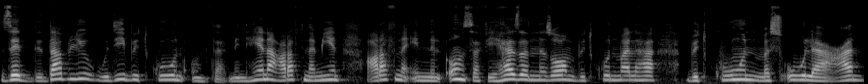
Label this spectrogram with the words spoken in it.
زد دبليو ودي بتكون أنثى. من هنا عرفنا مين؟ عرفنا إن الأنثى في هذا النظام بتكون مالها بتكون مسؤولة عن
